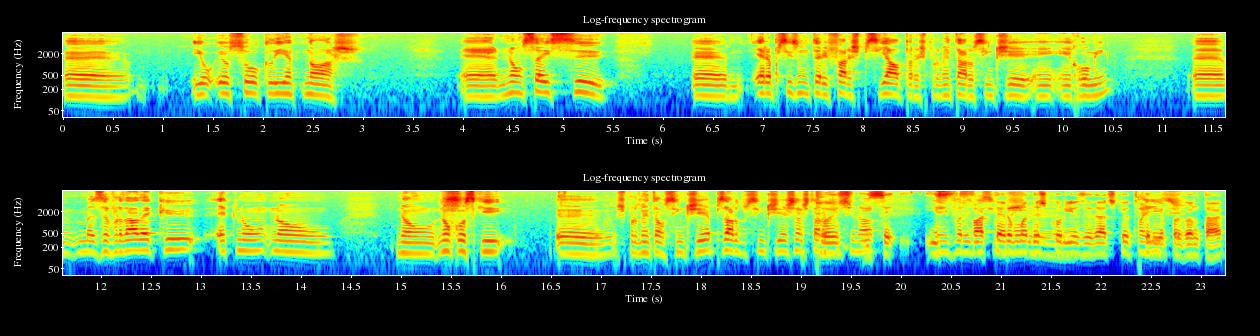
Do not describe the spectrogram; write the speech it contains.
eh, eu, eu sou cliente nós. Não sei se era preciso um tarifário especial para experimentar o 5G em, em roaming. Mas a verdade é que, é que não, não, não, não consegui eh, experimentar o 5G, apesar do 5G já estar a Pois, funcionar. isso, é- isso de facto era uma das eh, curiosidades que eu te queria países. perguntar,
